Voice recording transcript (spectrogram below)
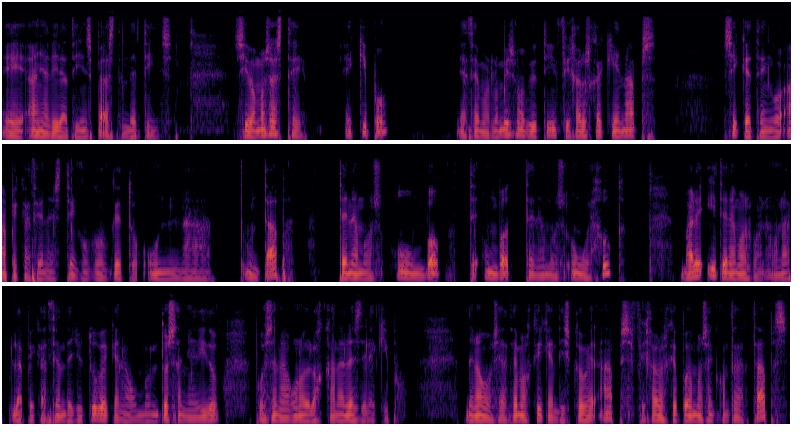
eh, añadir a Teams para extender Teams. Si vamos a este equipo, y hacemos lo mismo, Team, Fijaros que aquí en Apps sí que tengo aplicaciones. Tengo en concreto un tab, tenemos un bot, un bot, tenemos un webhook, ¿vale? Y tenemos, bueno, una, la aplicación de YouTube que en algún momento se ha añadido pues en alguno de los canales del equipo. De nuevo, si hacemos clic en Discover Apps, fijaros que podemos encontrar tabs,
